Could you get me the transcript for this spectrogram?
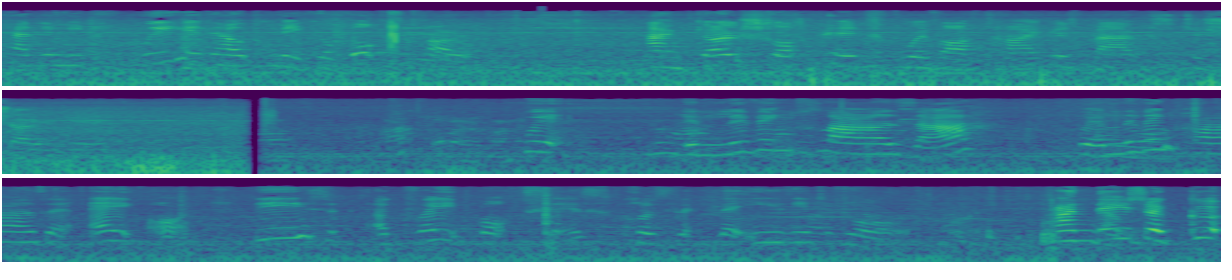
Academy. We're here to help you make your books home. And go shopping with our Tigers bags to show you. We're in Living Plaza. We're in Living Plaza 8 on. These are great boxes because they're easy to draw. And these are good,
